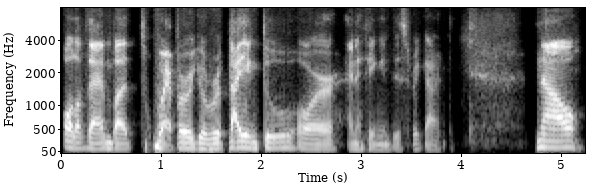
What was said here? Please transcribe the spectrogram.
all of them, but whoever you're replying to or anything in this regard. Now,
